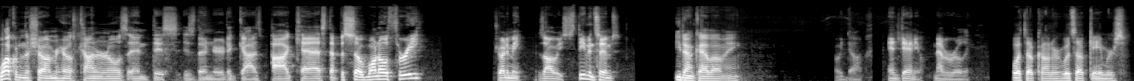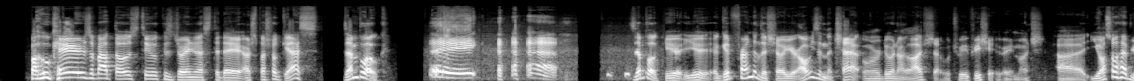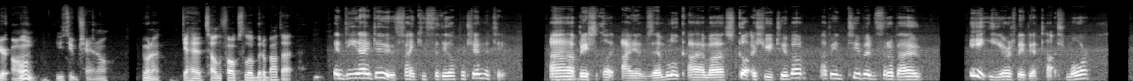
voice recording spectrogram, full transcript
Welcome to the show. I'm your host, Connor Knowles, and this is the Nerd of Gods podcast, episode 103. Joining me, as always, Steven Sims. You don't care about me. Oh, we don't. And Daniel never really. What's up, Connor? What's up, gamers? But who cares about those two? Because joining us today, our special guest, Zembloke. Hey! Zembloke, you're, you're a good friend of the show. You're always in the chat when we're doing our live show, which we appreciate very much. Uh, you also have your own YouTube channel. You want to go ahead and tell the folks a little bit about that? Indeed, I do. Thank you for the opportunity. Uh, basically, I am Zembloke. I am a Scottish YouTuber. I've been tubing for about eight years, maybe a touch more.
